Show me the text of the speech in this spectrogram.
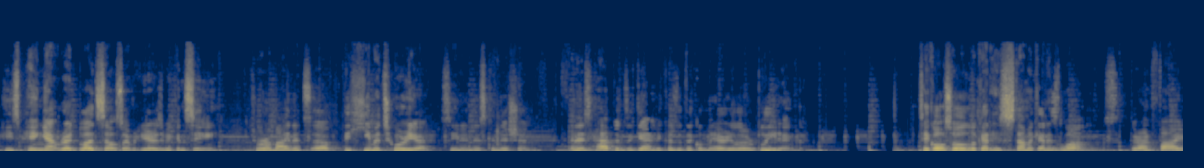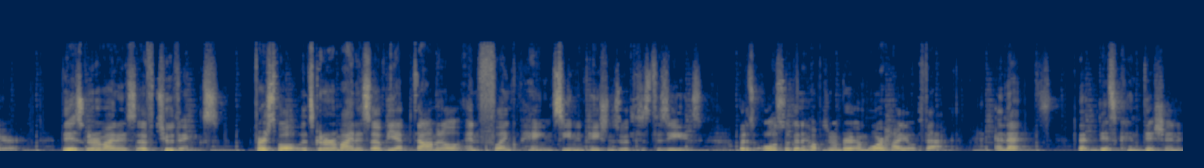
He's peeing out red blood cells over here, as we can see, to remind us of the hematuria seen in this condition. And this happens again because of the glomerular bleeding. Take also a look at his stomach and his lungs. They're on fire. This is going to remind us of two things. First of all, it's going to remind us of the abdominal and flank pain seen in patients with this disease, but it's also going to help us remember a more high-yield fact, and that's that this condition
